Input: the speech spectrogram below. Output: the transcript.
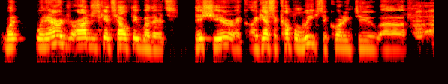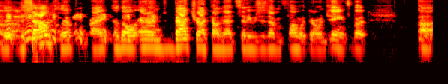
when when Aaron Rodgers gets healthy, whether it's this year, I I guess a couple of weeks, according to uh, the, the sound clip, right? Although Aaron backtracked on that, said he was just having fun with Derwin James. But uh,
